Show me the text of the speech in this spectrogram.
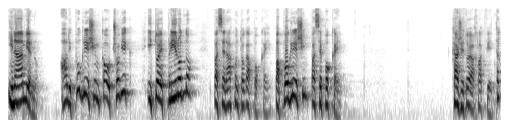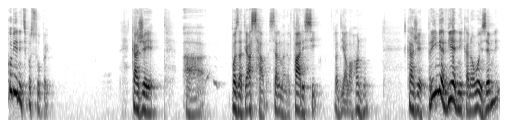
i namjerno, ali pogriješim kao čovjek i to je prirodno, pa se nakon toga pokajem. Pa pogriješim, pa se pokajem. Kaže, to je ahlak vjernika. Tako vjernici postupaju. Kaže, a, poznati ashab Salman al-Farisi, radijallahu anhu, kaže, primjer vjernika na ovoj zemlji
